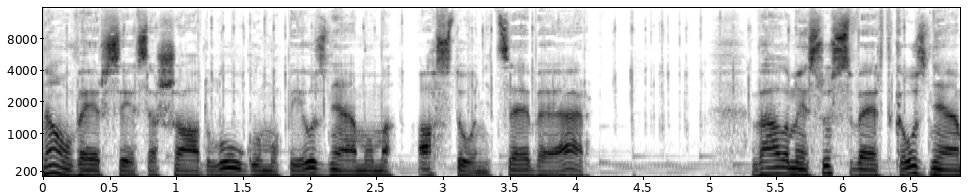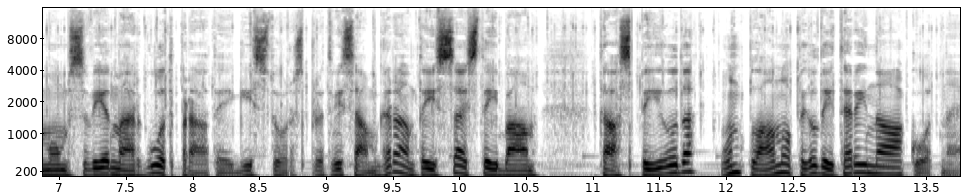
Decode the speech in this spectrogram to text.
nav vērsies ar šādu lūgumu pie uzņēmuma 8 CBR. Vēlamies uzsvērt, ka uzņēmums vienmēr godprātīgi izturas pret visām garantijas saistībām, tās pilda un plāno pildīt arī nākotnē,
